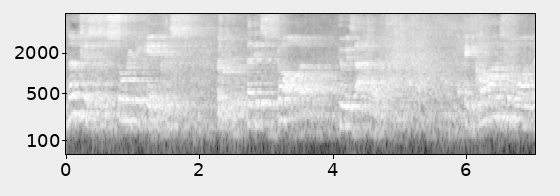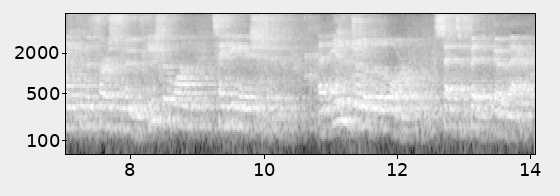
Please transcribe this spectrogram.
Notice as the story begins that it's God who is at work. Okay, God is the one making the first move. He's the one taking initiative. An angel of the Lord said to Philip, Go there.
